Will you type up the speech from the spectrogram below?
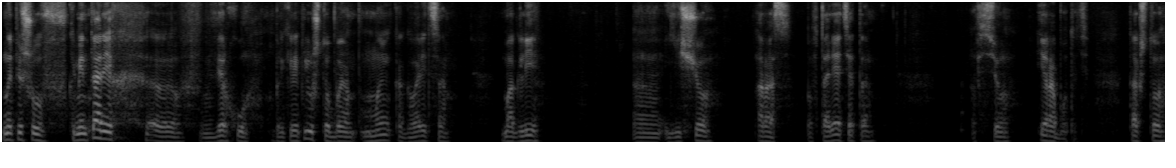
напишу в комментариях э, вверху прикреплю, чтобы мы, как говорится, могли э, еще раз повторять это все и работать. Так что,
